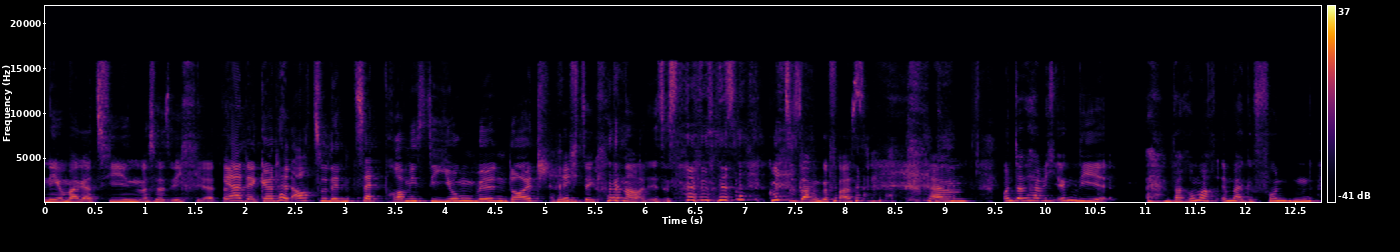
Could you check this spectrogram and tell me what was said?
Neo-Magazinen, was weiß ich. äh, da- Ja, der gehört halt auch zu den Z-Promis, die jungen, wilden Deutschen. Richtig, genau. Gut zusammengefasst. ähm, und dann habe ich irgendwie, warum auch immer, gefunden,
